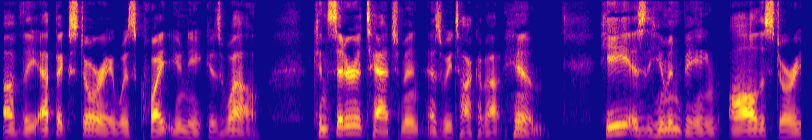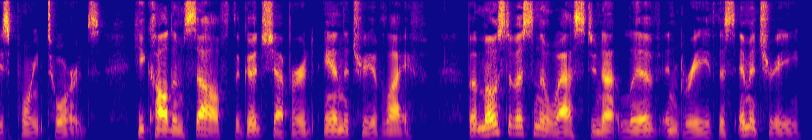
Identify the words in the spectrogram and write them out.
of the epic story was quite unique as well. Consider attachment as we talk about him. He is the human being all the stories point towards. He called himself the Good Shepherd and the Tree of Life. But most of us in the West do not live and breathe this imagery,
